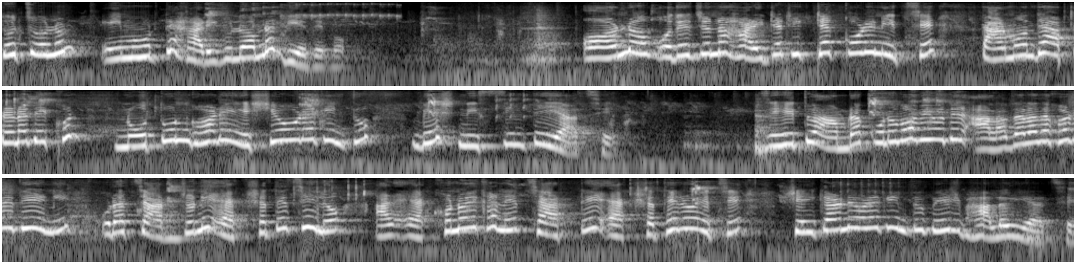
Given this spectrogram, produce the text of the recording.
তো চলুন এই মুহূর্তে হাঁড়িগুলো আমরা দিয়ে দেব। অর্ণব ওদের জন্য হাঁড়িটা ঠিকঠাক করে নিচ্ছে। তার মধ্যে আপনারা দেখুন, নতুন ঘরে এসেও ওরা কিন্তু বেশ নিশ্চিন্তেই আছে। যেহেতু আমরা কোনোভাবে ওদের আলাদা আলাদা ঘরে দিইনি, ওরা চারজনই একসাথে ছিল আর এখনও এখানে চারটে একসাথে রয়েছে, সেই কারণে ওরা কিন্তু বেশ ভালোই আছে।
